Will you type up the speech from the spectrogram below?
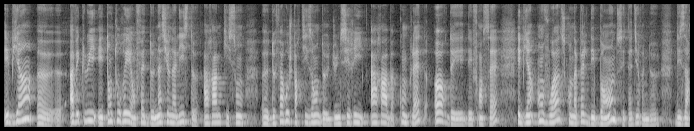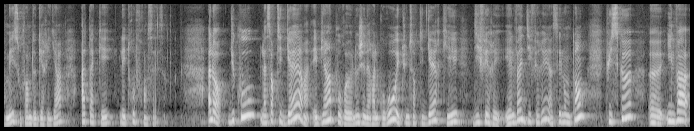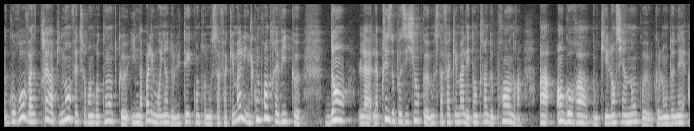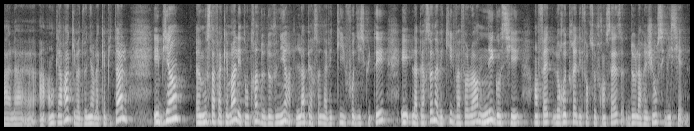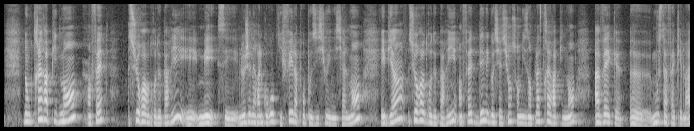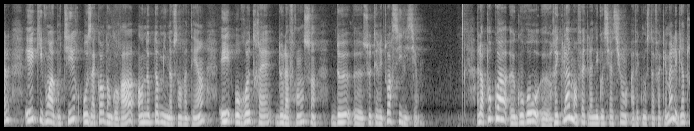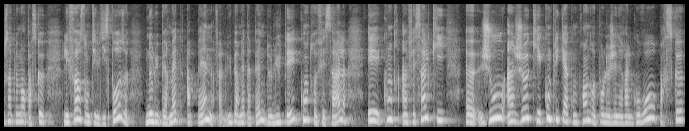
eh bien, euh, avec lui, est entouré en fait de nationalistes arabes qui sont euh, de farouches partisans d'une Syrie arabe complète, hors des, Français, eh bien, envoie ce qu'on appelle des bandes, c'est-à-dire des armées sous forme de guérilla, attaquer les troupes françaises. Alors, du coup, la sortie de guerre, eh bien, pour euh, le général Gouraud, est une sortie de guerre qui est différée. Et elle va être différée assez longtemps, puisque euh, il va, Gouraud va très rapidement en fait se rendre compte qu'il n'a pas les moyens de lutter contre Mustafa Kemal. Il comprend très vite que dans la, prise de position que Mustafa Kemal est en train de prendre à Angora, donc qui est l'ancien nom que, l'on donnait à, Ankara, qui va devenir la capitale, eh bien, Mustafa Kemal est en train de devenir la personne avec qui il faut discuter et la personne avec qui il va falloir négocier en fait le retrait des forces françaises de la région silicienne. Donc très rapidement, en fait, sur ordre de Paris, mais c'est le général Gouraud qui fait la proposition initialement, eh bien, sur ordre de Paris, en fait, des négociations sont mises en place très rapidement avec euh, Kemal et qui vont aboutir aux accords d'Angora en octobre 1921 et au retrait de la France de euh, ce territoire silicien. Alors pourquoi euh, Gouraud euh, réclame en fait la négociation avec Mustafa Kemal? Eh bien tout simplement parce que les forces dont il dispose ne lui permettent à peine, enfin lui permettent à peine de lutter contre Fessal et contre un Fessal qui euh, joue un jeu qui est compliqué à comprendre pour le général Gouraud parce que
